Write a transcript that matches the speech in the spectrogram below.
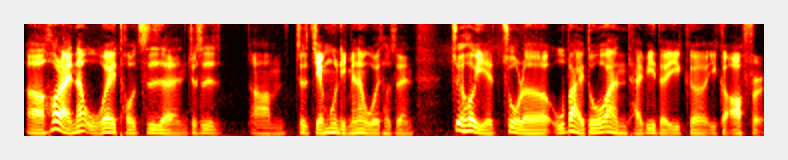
呃，后来那五位投资人就是嗯，就是节目里面那五位投资人。最后也做了五百多万台币的一个一个 offer，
